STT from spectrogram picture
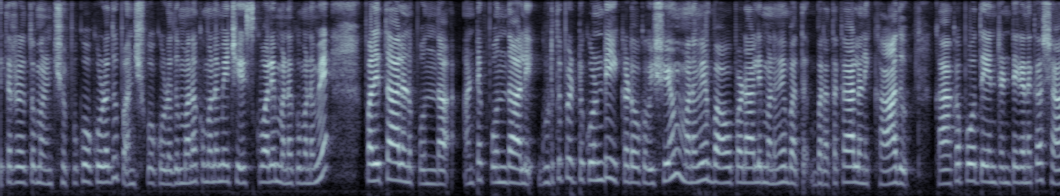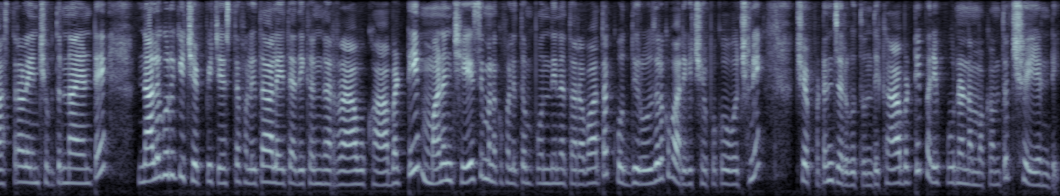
ఇతరులతో మనం చెప్పుకోకూడదు పంచుకోకూడదు. మనకు మనమే చేసుకోవాలి మనకు మనమే ఫలితాలను పొందా అంటే పొందాలి. గుర్తుపెట్టుకోండి ఇక్కడ ఒక విషయం మనమే బాగుపడాలి మనమే బత బ్రతకాలని కాదు. కాకపోతే ఏంటంటే కనుక శాస్త్రాలు ఏం చెబుతున్నాయంటే నలుగురికి చెప్పి చేస్తే ఫలితాలు అయితే అధికంగా రావు కాబట్టి మనం చేసి మనకు ఫలితం పొందిన తర్వాత కొద్ది రోజులకు వారికి చెప్పుకోవచ్చుని చెప్పడం జరుగుతుంది. కాబట్టి పరిపూర్ణ నమ్మకంతో చేయండి.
